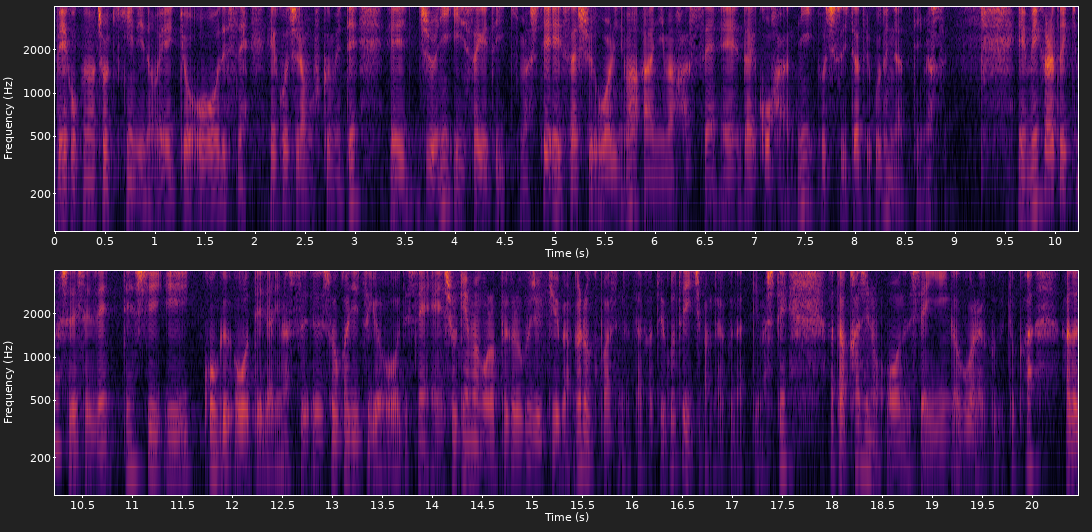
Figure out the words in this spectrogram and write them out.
米国の長期金利の影響をですね、えこちらも含めて、え徐々に下げていきまして、最終終わりには2万8000台後半に落ち着いたということになっています。え銘柄といきましてですね、電子工具大手であります、創価実業ですね、証券番号669番が6%高ということで一番高くなっていまして、あとはカジノのですね、銀河娯楽とか、あと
